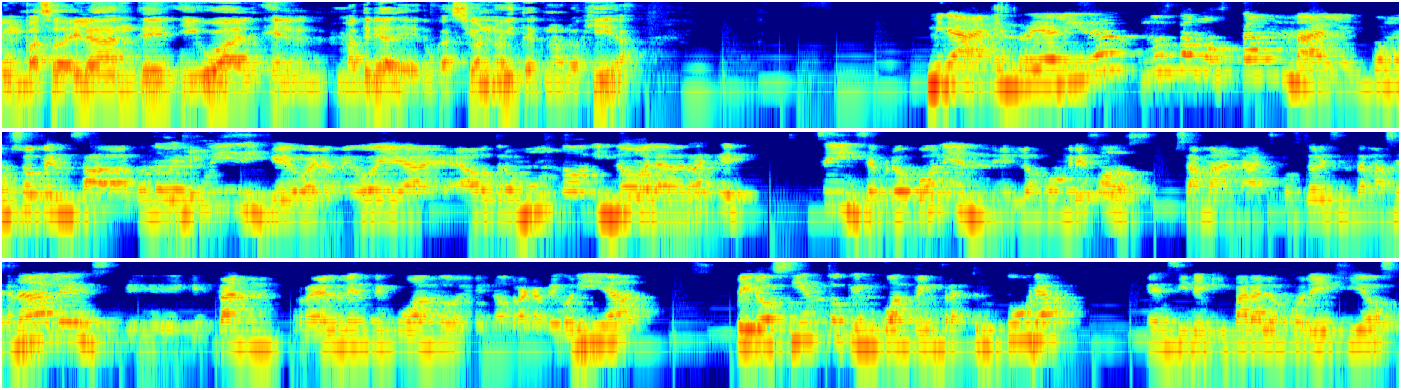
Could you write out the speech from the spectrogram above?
un paso adelante, igual en materia de educación ¿no? y tecnología. Mira, en realidad no estamos tan mal como yo pensaba. Cuando me fui dije, bueno, me voy a, otro mundo y no, la verdad es que sí, se proponen en los congresos, llaman a expositores internacionales eh, que están realmente jugando en otra categoría, pero siento que en cuanto a infraestructura, es decir, equipar a los colegios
